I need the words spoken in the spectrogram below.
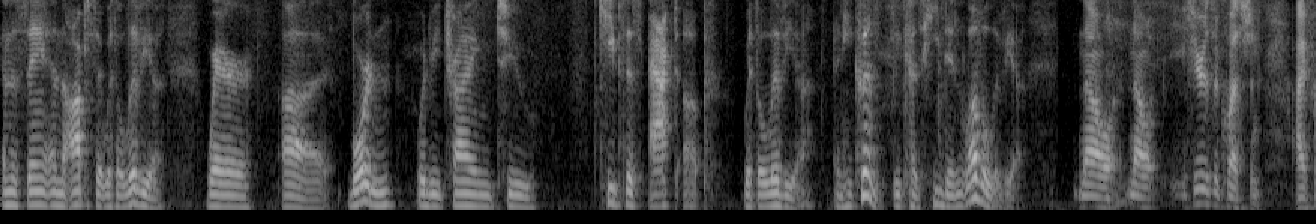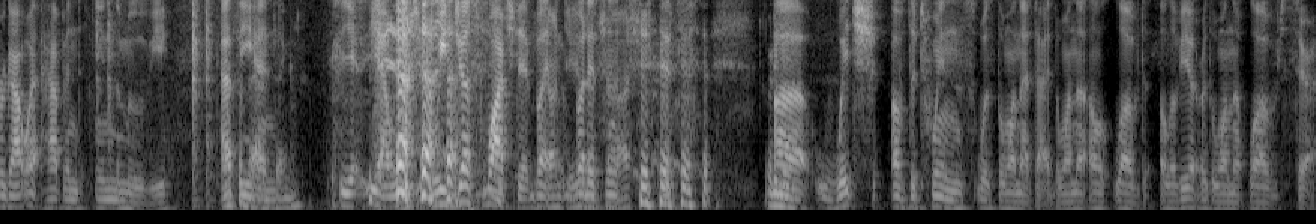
And the same and the opposite with Olivia where uh, Borden would be trying to keep this act up with Olivia and he couldn't because he didn't love Olivia. Now, now, here's a question. I forgot what happened in the movie. At That's a the bad end, thing. Yeah, yeah. We, ju- we just watched it, but Don't do but that, it's a, Josh. it's What do you uh, which of the twins was the one that died? The one that uh, loved Olivia or the one that loved Sarah?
